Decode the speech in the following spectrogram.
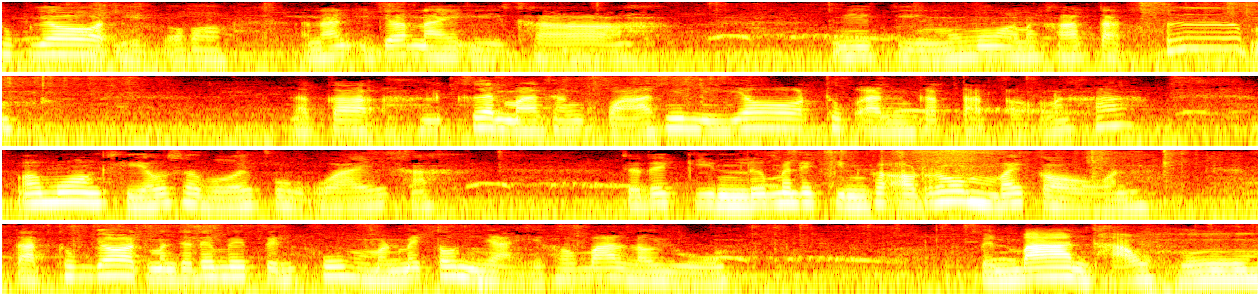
ทุกยอดอีกก็พออันนั้นอีกยอดในอีกค่ะ นี่กิ่งมะม่วงนะคะ ตัดซึบแล้วก็เคลื่อนมาทางขวาที่มียอดทุกอันก็ตัดออกนะคะมะม่วงเขียวเสวยปลูกไว้ค่ะ จะได้กินหรือไม่ได้กินก็เอาร่มไว้ก่อน ตัดทุกยอดมันจะได้ไม่เป็นพุ่มมันไม่ต้นใหญ่เพราะบ้านเราอยู่ เป็นบ้านทาวน์โฮม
